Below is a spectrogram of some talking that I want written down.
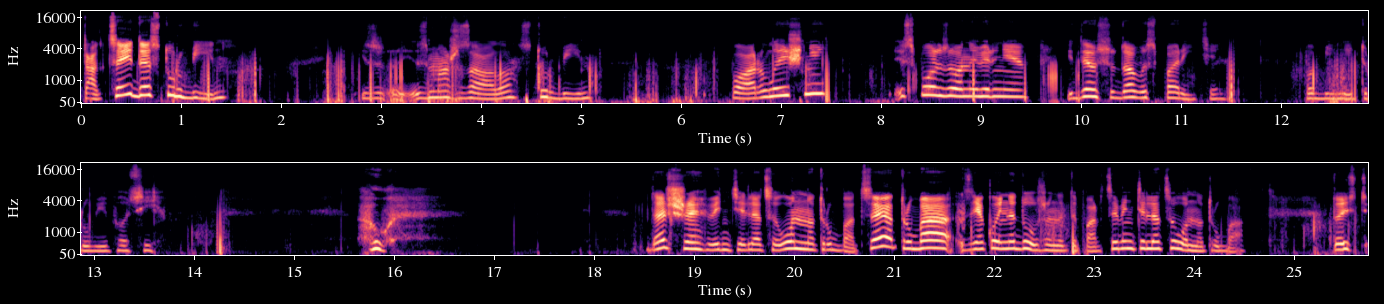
Так, це йде з турбін. Із, із машзала, з турбін. Пар лишній, использований, вернее, іде сюди в испаритель. По білій трубі по цій. Фух. Далі вентиляційна труба. Це труба, з якої не должен іти пар. Це вентиляційна труба. Тобто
